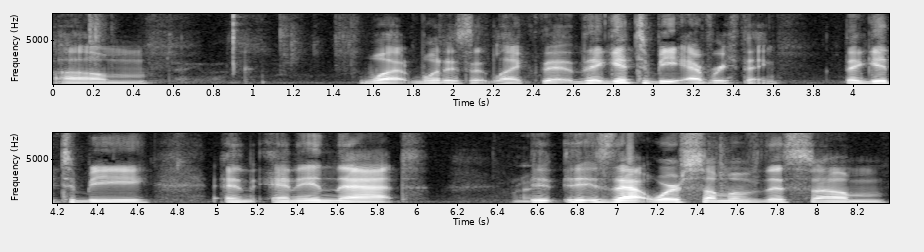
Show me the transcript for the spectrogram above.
um what what is it? Like they, they get to be everything. They get to be and and in that i- is that where some of this um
